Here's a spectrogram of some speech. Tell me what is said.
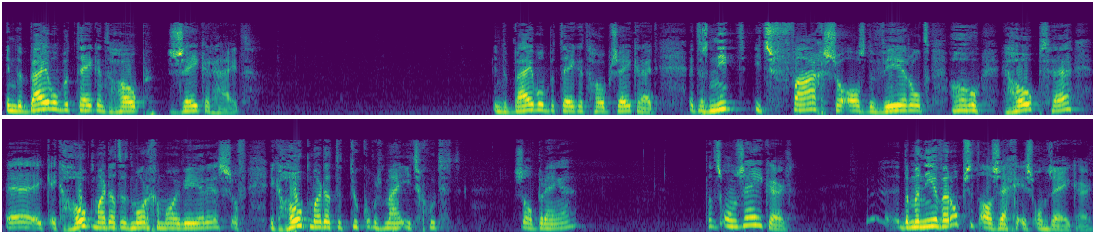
In de Bijbel betekent hoop zekerheid. In de Bijbel betekent hoop zekerheid. Het is niet iets vaags zoals de wereld oh, hoopt. Hè? Uh, ik, ik hoop maar dat het morgen mooi weer is. Of ik hoop maar dat de toekomst mij iets goed zal brengen. Dat is onzeker. De manier waarop ze het al zeggen is onzeker.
